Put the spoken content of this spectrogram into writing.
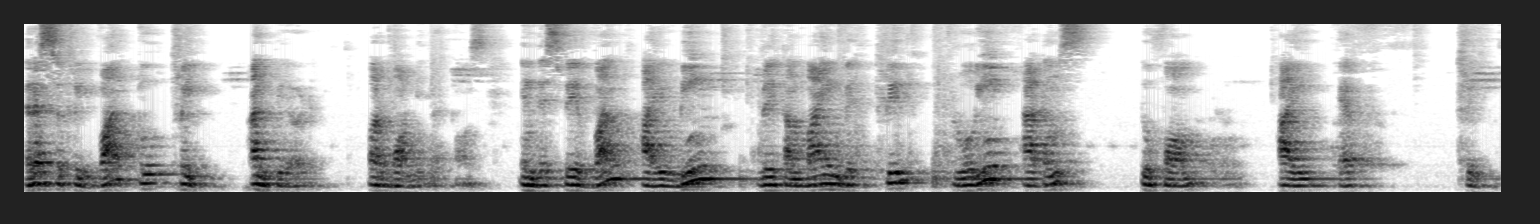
rest 3 1 2 3 unpaired or bonding electrons in this way one iodine will combine with three fluorine atoms to form if3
